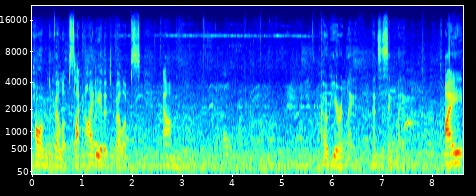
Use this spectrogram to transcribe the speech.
poem develops, like an idea that develops um, coherently and succinctly. I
